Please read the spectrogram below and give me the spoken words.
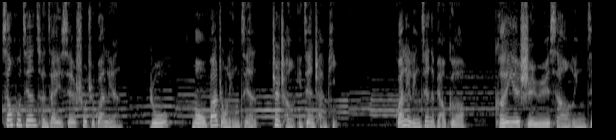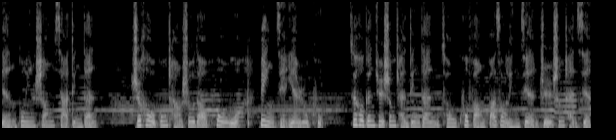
相互间存在一些数据关联，如某八种零件制成一件产品。管理零件的表格可以始于向零件供应商下订单，之后工厂收到货物并检验入库，最后根据生产订单从库房发送零件至生产线。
